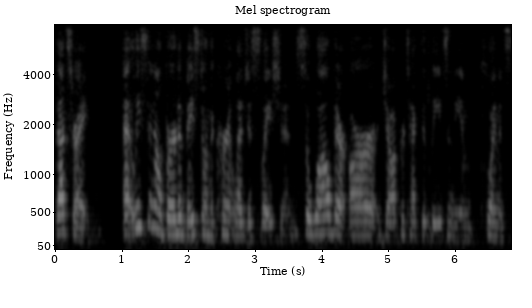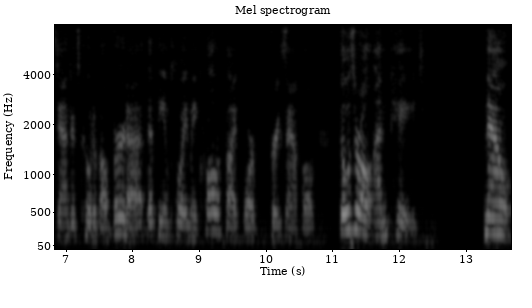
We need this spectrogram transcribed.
That's right at least in Alberta, based on the current legislation. So while there are job protected leaves in the Employment Standards Code of Alberta that the employee may qualify for, for example, those are all unpaid. Now,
